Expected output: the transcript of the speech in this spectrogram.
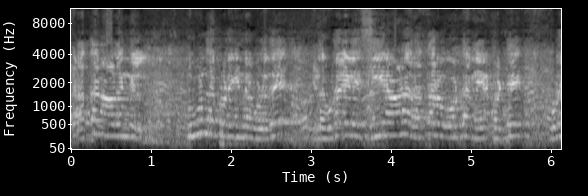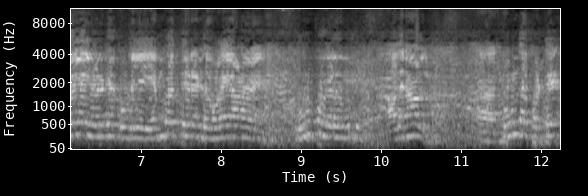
ரத்த நாளங்கள் தூண்டப்படுகின்ற பொழுது இந்த உடலிலே சீரான ரத்த ஓட்டம் ஏற்பட்டு உடலில் இருக்கக்கூடிய எண்பத்தி ரெண்டு வகையான உறுப்புகளும் அதனால் தூண்டப்பட்டு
